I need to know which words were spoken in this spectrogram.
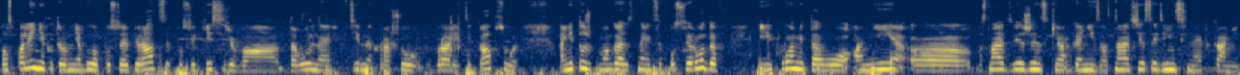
Воспаление, которое у меня было после операции, после кесарева, довольно эффективно и хорошо убрали эти капсулы. Они тоже помогают восстановиться после родов. И кроме того, они э, восстанавливают весь женский организм, восстанавливают все соединительные ткани.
